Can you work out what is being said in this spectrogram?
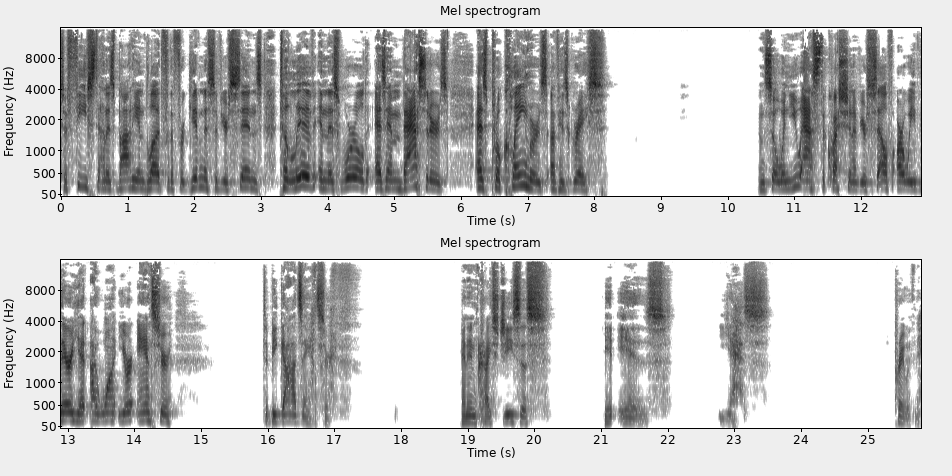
to feast on his body and blood for the forgiveness of your sins, to live in this world as ambassadors, as proclaimers of his grace. And so when you ask the question of yourself, are we there yet? I want your answer to be God's answer. And in Christ Jesus, it is yes. Pray with me.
